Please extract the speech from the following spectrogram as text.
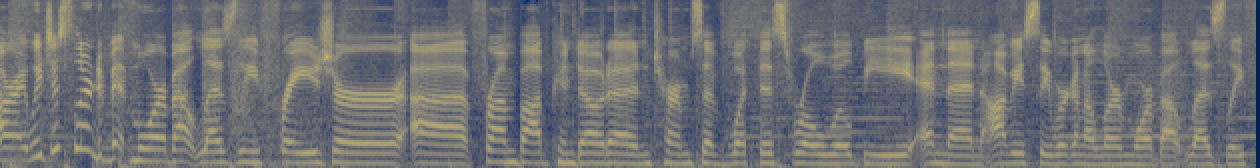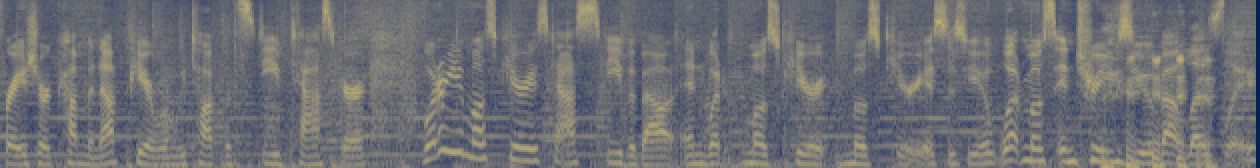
All right, we just learned a bit more about Leslie Frazier uh, from Bob Condotta in terms of what this role will be. And then obviously, we're going to learn more about Leslie Frazier coming up here when we talk with Steve Tasker. What are you most curious to ask Steve about? And what most, curi- most curious is you? What most intrigues you about Leslie?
